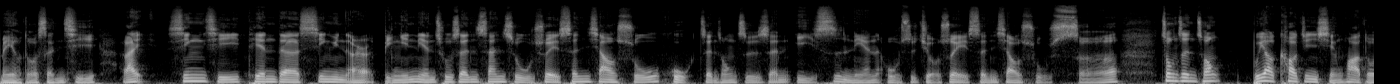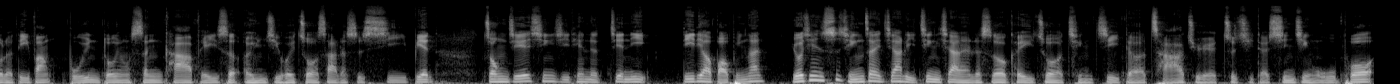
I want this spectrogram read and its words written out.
没有多神奇。来，星期天的幸运儿，丙寅年出生，三十五岁，生肖属虎；正冲直生乙巳年，五十九岁，生肖属蛇。重正冲。不要靠近闲话多的地方，不运多用深咖啡色，厄运机会坐煞的是西边。总结星期天的建议：低调保平安。有件事情在家里静下来的时候可以做，请记得察觉自己的心境无波，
